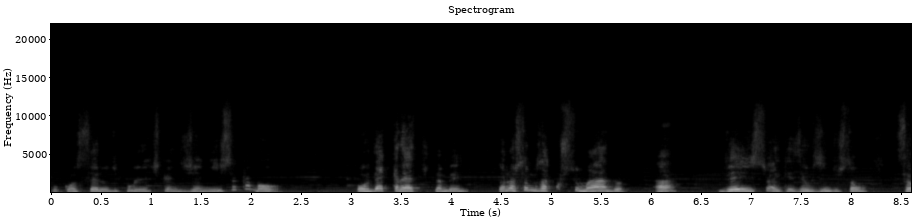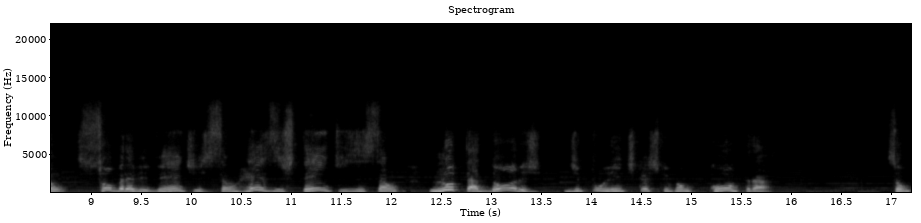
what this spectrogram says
O Conselho de Política Indigenista acabou. Por decreto também. Então, nós estamos acostumados a ver isso aí. Quer dizer, os índios são, são sobreviventes, são resistentes e são lutadores de políticas que vão contra, são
